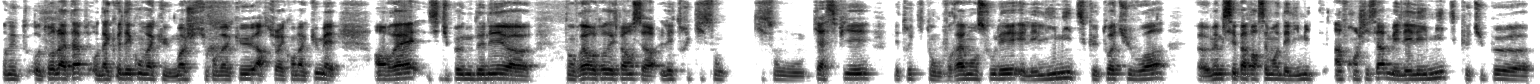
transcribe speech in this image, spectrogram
on est autour de la table, on n'a que des convaincus. Moi, je suis convaincu, Arthur est convaincu, mais en vrai, si tu peux nous donner euh, ton vrai retour d'expérience, les trucs qui sont qui sont casse-pieds, les trucs qui t'ont vraiment saoulé et les limites que toi tu vois, euh, même si c'est pas forcément des limites infranchissables, mais les limites que tu peux euh,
